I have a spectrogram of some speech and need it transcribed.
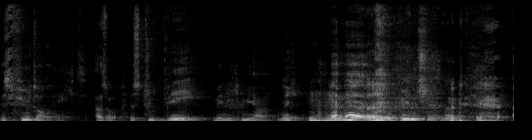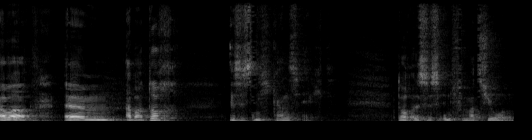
es fühlt auch echt. Also es tut weh, wenn ich mir nicht mhm. pinsche. Ne? Aber, ähm, aber doch ist es nicht ganz echt. Doch ist es Information.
